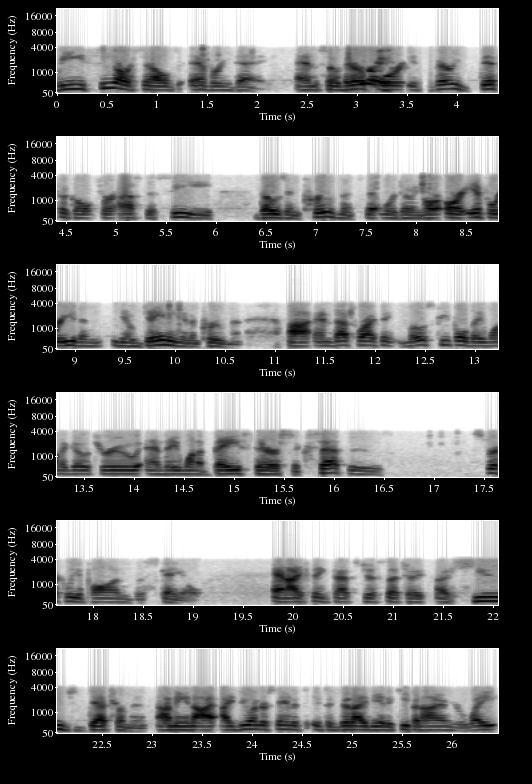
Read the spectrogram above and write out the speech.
we see ourselves every day. And so therefore it's very difficult for us to see those improvements that we're doing or, or if we're even, you know, gaining an improvement. Uh, and that's where I think most people they want to go through and they want to base their successes strictly upon the scale. And I think that's just such a, a huge detriment. I mean, I, I do understand it's it's a good idea to keep an eye on your weight,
